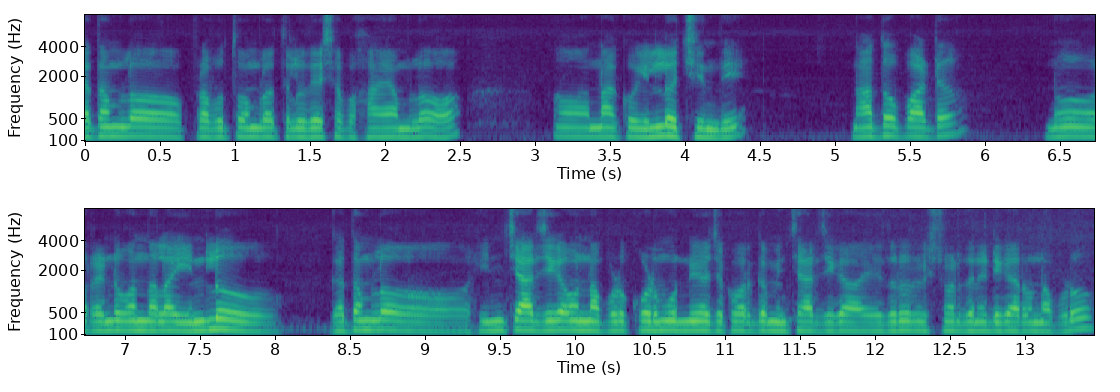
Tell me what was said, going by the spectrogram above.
గతంలో ప్రభుత్వంలో తెలుగుదేశం హయాంలో నాకు ఇల్లు వచ్చింది. నాతో పాటు నూ రెండు వందల ఇండ్లు గతంలో ఇన్ఛార్జిగా ఉన్నప్పుడు కోడుమూరు నియోజకవర్గం ఇన్ఛార్జిగా ఎదురూరు విష్ణువర్ధన్ రెడ్డి గారు ఉన్నప్పుడు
